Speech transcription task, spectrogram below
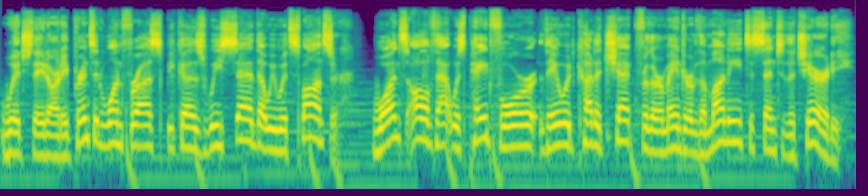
which they'd already printed one for us because we said that we would sponsor. Once all of that was paid for, they would cut a check for the remainder of the money to send to the charity.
